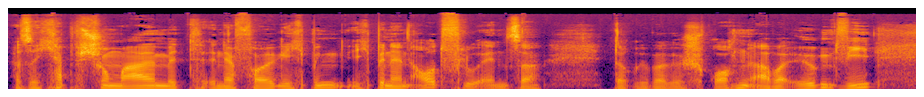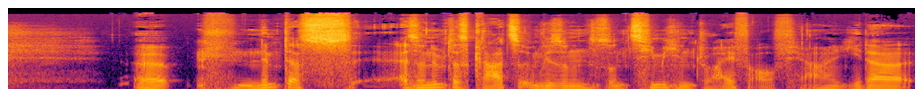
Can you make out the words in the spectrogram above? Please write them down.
also ich habe schon mal mit in der Folge, ich bin, ich bin ein Outfluencer darüber gesprochen, aber irgendwie äh, nimmt das, also nimmt das gerade so irgendwie so, einen, so einen ziemlichen Drive auf. Ja, jeder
